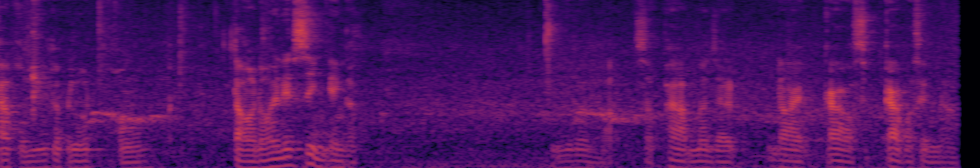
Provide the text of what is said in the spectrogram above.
ครับผมนี่ก็เป็นรถของต่อน้อยเลสซิ่งเองครับนี่ก็สภาพน่าจะได้ 99%แล้ว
